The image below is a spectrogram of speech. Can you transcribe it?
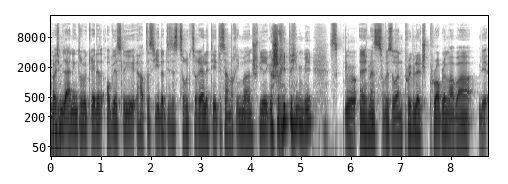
habe ich mit einigen drüber geredet. Obviously hat das jeder, dieses Zurück zur Realität ist einfach immer ein schwieriger Schritt irgendwie. Es, Ja. äh, ich meine, es ist sowieso ein Privileged Problem, aber wir,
